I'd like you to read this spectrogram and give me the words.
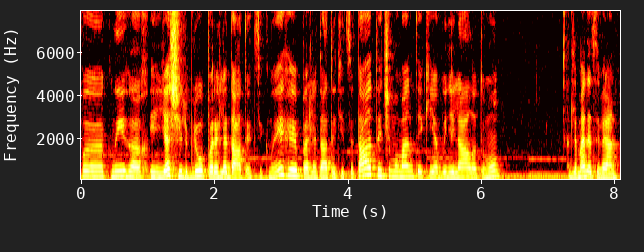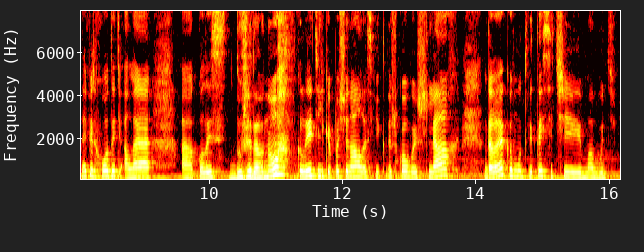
в е, книгах. І я ще люблю переглядати ці книги, переглядати ті цитати чи моменти, які я виділяла. Тому для мене цей варіант не підходить, але е, колись дуже давно, коли тільки починала свій книжковий шлях в далекому 2000, мабуть.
